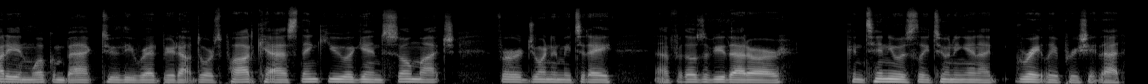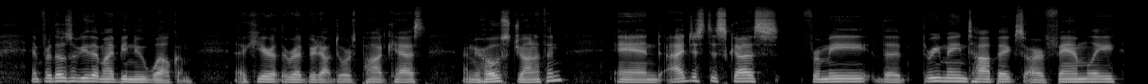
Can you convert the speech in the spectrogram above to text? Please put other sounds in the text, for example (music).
everybody, and welcome back to the Redbeard Outdoors podcast. Thank you again so much for joining me today. Uh, for those of you that are continuously tuning in, I greatly appreciate that. And for those of you that might be new, welcome. Uh, here at the Redbeard Outdoors podcast, I'm your host, Jonathan, and I just discuss, for me, the three main topics are family,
